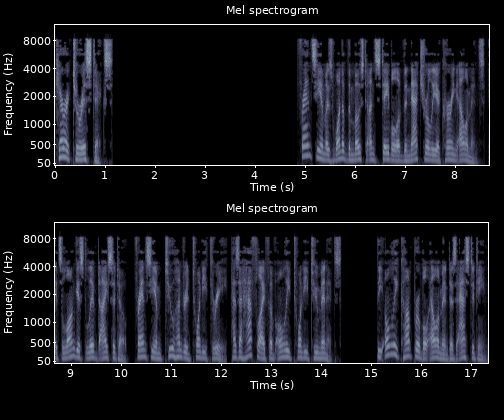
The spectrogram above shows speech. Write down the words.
Characteristics Francium is one of the most unstable of the naturally occurring elements. Its longest-lived isotope, francium-223, has a half-life of only 22 minutes. The only comparable element is astatine,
